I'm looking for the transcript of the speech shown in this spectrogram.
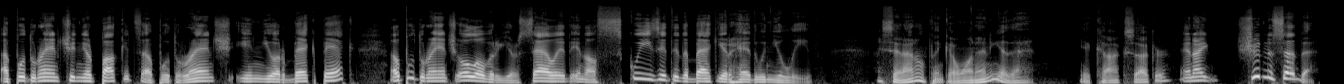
I put ranch in your pockets, I'll put ranch in your backpack, I'll put ranch all over your salad, and I'll squeeze it in the back of your head when you leave. I said, I don't think I want any of that, you cocksucker. And I Shouldn't have said that.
